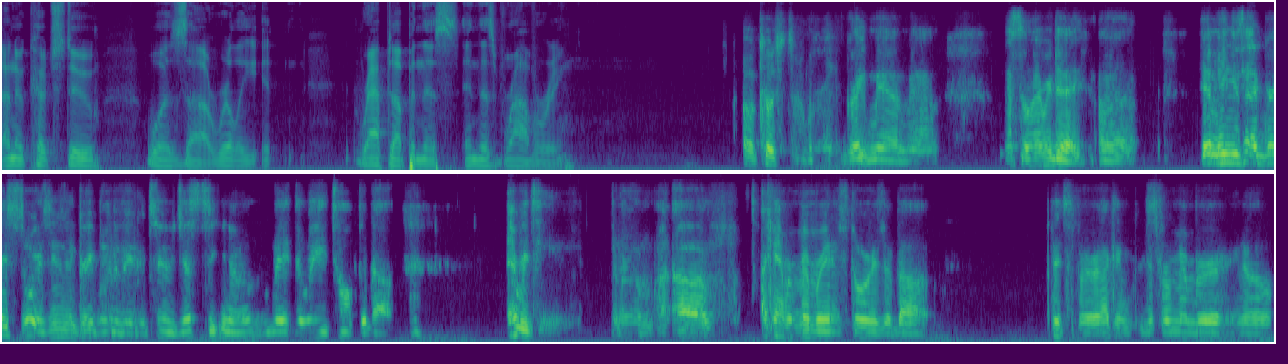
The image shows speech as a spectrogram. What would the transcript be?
I know Coach Stu was uh, really it, wrapped up in this in this rivalry. Oh, Coach Stu, great man, man. That's him every day. Uh, him, he just had great stories. He was a great motivator too. Just to, you know, the way he talked about every team. Um, I, um, I can't remember any stories about Pittsburgh. I can just remember, you know,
